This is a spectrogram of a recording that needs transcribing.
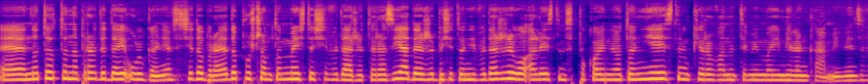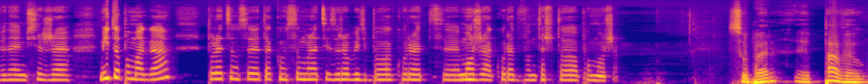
e, no to to naprawdę daje ulgę, nie? W sensie, dobra, ja dopuszczam tą myśl, to się wydarzy, teraz jadę, żeby się to nie wydarzyło, ale jestem spokojny, no to nie jestem kierowany tymi moimi lękami, więc wydaje mi się, że mi to pomaga, polecam sobie taką symulację zrobić, bo akurat, e, może akurat wam też to pomoże. Super. Y, Paweł,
